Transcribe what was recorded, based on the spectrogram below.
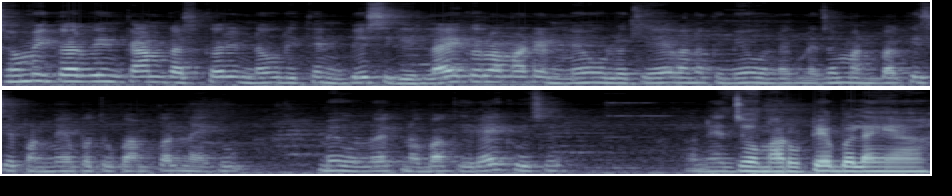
જમી કરવીને કામકાજ કરીને નવરી થઈને બેસી ગઈ. લાઈ કરવા માટે ને મેહુલ હજી આવ્યા નથી મેહુલ એકને જમવાનું બાકી છે, પણ મેં બધું કામ કરી નાખ્યું. મેહુલનું એકનો બાકી રાખ્યું છે. અને જો મારું ટેબલ અહીંયા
